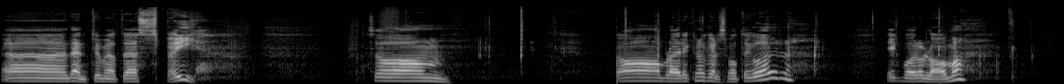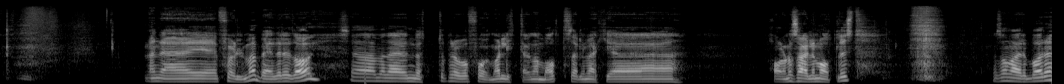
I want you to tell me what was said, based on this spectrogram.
eh, det endte jo med at jeg spøy. Så da ble det ikke noe kveldsmat i går. Gikk bare og la meg. Men jeg føler meg bedre i dag. Så, men jeg er nødt til å prøve å få i meg litt av mat, selv om jeg ikke har noe særlig matlyst. Sånn er det bare.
